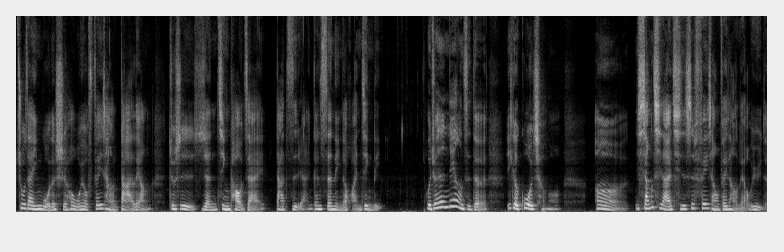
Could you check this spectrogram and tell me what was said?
住在英国的时候，我有非常大量就是人浸泡在。大自然跟森林的环境里，我觉得那样子的一个过程哦，呃，你想起来其实是非常非常疗愈的。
